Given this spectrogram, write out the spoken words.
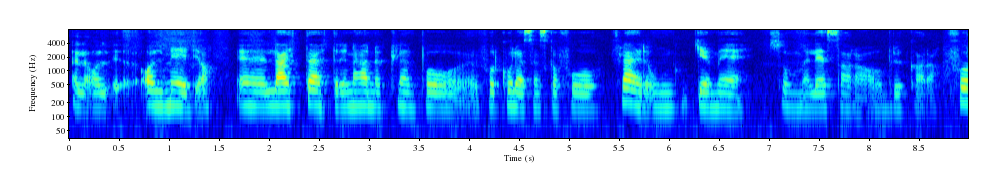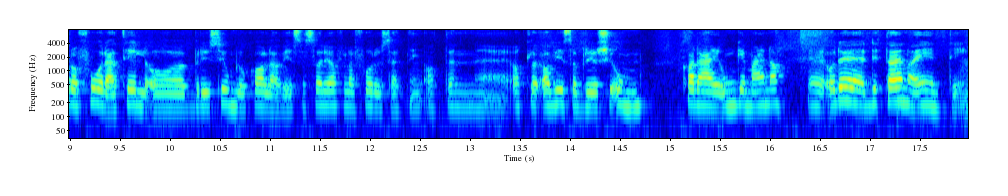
eller all, all media eh, leter etter denne her nøkkelen på, for hvordan en skal få flere unge med som lesere og brukere. For å få dem til å bry seg om lokalaviser, så er det iallfall en forutsetning at, en, eh, at avisa bryr seg om hva de unge mener. Eh, og det, Dette er nå én ting.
